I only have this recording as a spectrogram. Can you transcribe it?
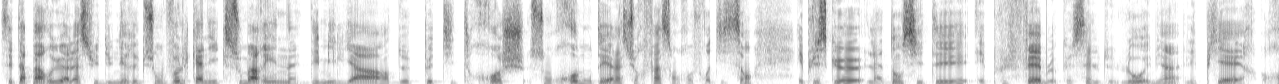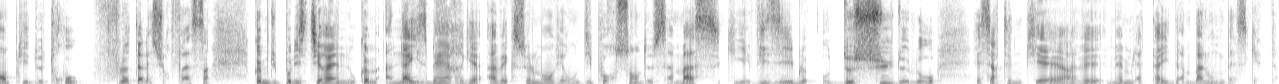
C'est apparu à la suite d'une éruption volcanique sous-marine. Des milliards de petites roches sont remontées à la surface en refroidissant. Et puisque la densité est plus faible que celle de l'eau, eh bien, les pierres remplies de trous flottent à la surface, comme du polystyrène ou comme un iceberg, avec seulement environ 10% de sa masse qui est visible au-dessus de l'eau. Et certaines pierres avaient même la taille d'un ballon de basket.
